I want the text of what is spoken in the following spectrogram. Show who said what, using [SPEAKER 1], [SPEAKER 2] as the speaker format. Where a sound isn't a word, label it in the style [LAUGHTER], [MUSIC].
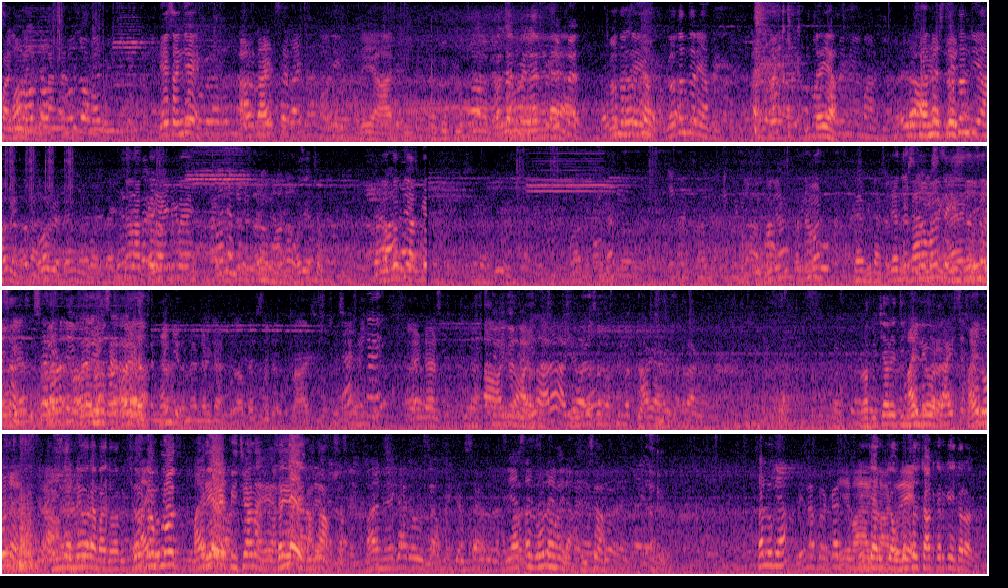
[SPEAKER 1] बाजू ये संजय गौतम सर यहाँ सर यहाँ पे सही है सामने गौतम जी यहाँ पे सर, आपके राइट पे गौतम जी आपके Thank you.
[SPEAKER 2] थोड़ा पीछा रहे इंजन नहीं हो रहा है इंजन नहीं हो रहा है भाई थोड़ा पीछे
[SPEAKER 1] कम क्लोज अरे पीछा ना है
[SPEAKER 2] संजय
[SPEAKER 1] भाई मैं क्या करूँ सामने कैसा है रोल है मेरा सर हो गया
[SPEAKER 2] लेना पड़ेगा रुक जा उधर से स्टार्ट करके इधर आ जाओ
